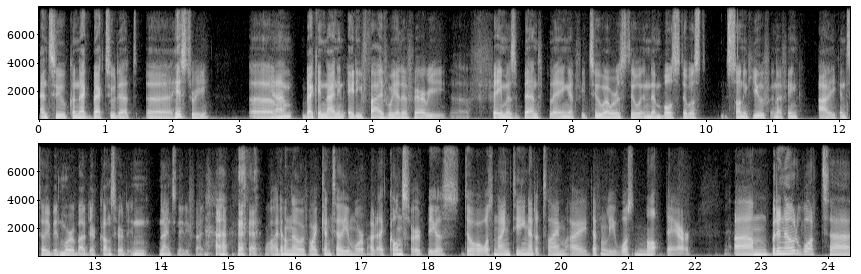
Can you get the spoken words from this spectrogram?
and to connect back to that uh, history, um, Yeah. back in 1985, we had a very uh, famous band playing at V2 where we were still in Den Bosch. There was Sonic Youth, and I think Ari can tell you a bit more about their concert in 1985. Well, I don't know if I can tell you more about that concert because though I was 19 at the time, I definitely was not there. Um, but I know what uh,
